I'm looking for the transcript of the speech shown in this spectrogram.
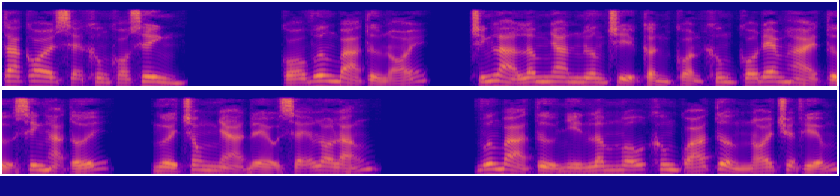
ta coi sẽ không khó sinh. Có vương bà tử nói, chính là lâm nhan nương chỉ cần còn không có đem hài tử sinh hạ tới, người trong nhà đều sẽ lo lắng. Vương bà tử nhìn lâm mẫu không quá tưởng nói chuyện thiếm,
